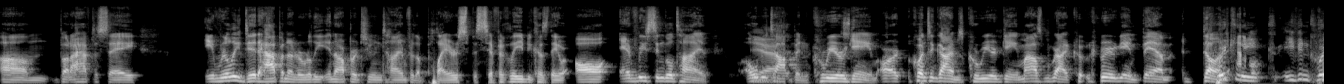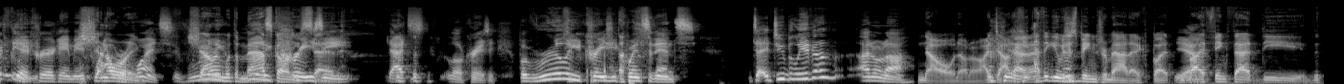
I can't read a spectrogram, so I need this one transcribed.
Um, but I have to say, it really did happen at a really inopportune time for the players specifically because they were all every single time. Obi Yeah. Toppin, career game. Art, Quentin Grimes, career game. Miles McBride, career game. Bam, done. Quickley, Out. even Quickley, a career game, he had Showering. points. Really, Showering with the mask really on, Crazy. That's a little crazy, but really crazy coincidence. D- Do you believe him? I don't know. No, no, no. I doubt. Yeah, it. He- I think he was just being dramatic, but, Yeah. but I think that the, the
